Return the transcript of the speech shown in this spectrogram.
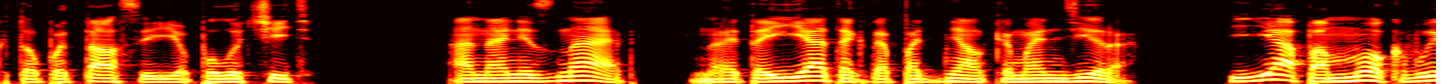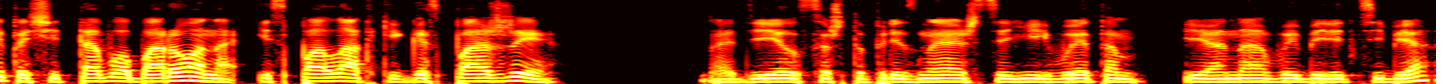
кто пытался ее получить. Она не знает, но это я тогда поднял командира. Я помог вытащить того барона из палатки госпожи. Надеялся, что признаешься ей в этом, и она выберет тебя?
